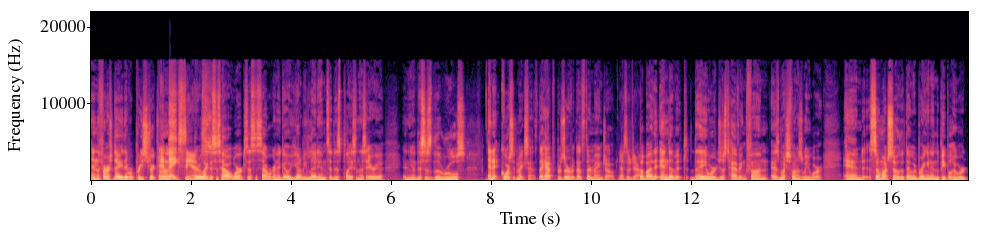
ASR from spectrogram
And the first day they were pretty strict with It us. makes sense. They were like, "This is how it works. This is how we're going to go. You got to be led into this place in this area, and you know this is the rules." And of course, it makes sense. They have to preserve it. That's their main job. That's their job. But by the end of it, they were just having fun, as much fun as we were, and so much so that they would bring it in the people who were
